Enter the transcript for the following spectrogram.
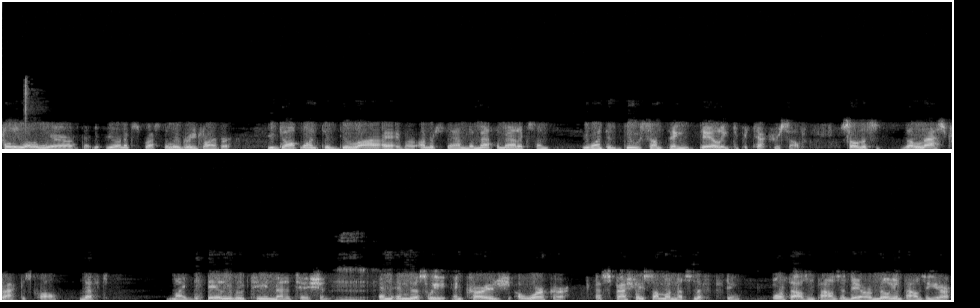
fully well aware that if you're an express delivery driver, you don't want to derive or understand the mathematics and you want to do something daily to protect yourself. So this the last track is called Lift, my daily routine meditation. Mm. And in this, we encourage a worker, especially someone that's lifting 4,000 pounds a day or a million pounds a year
